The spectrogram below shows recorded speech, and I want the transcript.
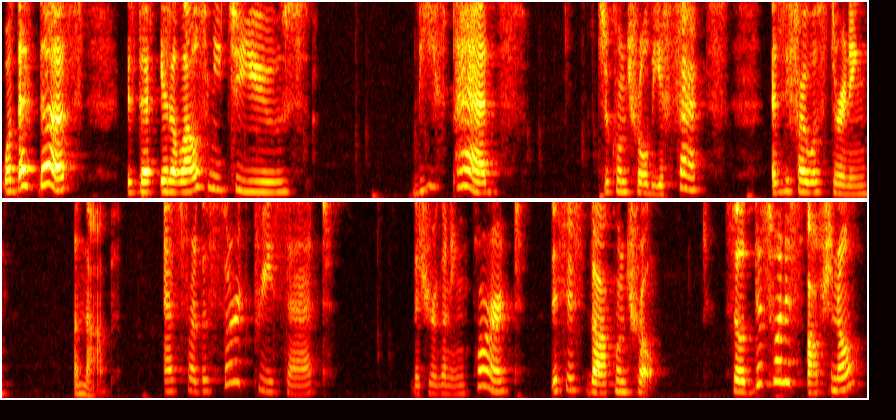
What that does is that it allows me to use these pads to control the effects as if I was turning a knob. As for the third preset that you're going to import, this is DAW control. So this one is optional,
